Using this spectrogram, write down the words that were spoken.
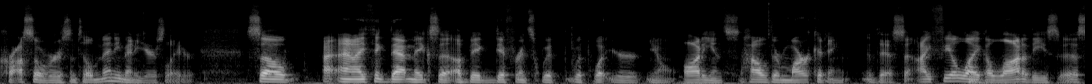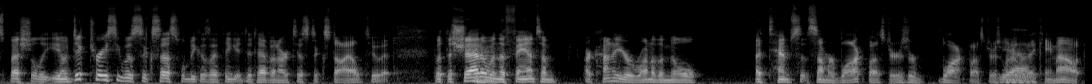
crossovers until many, many years later. So, and I think that makes a, a big difference with with what your you know audience, how they're marketing this. I feel like a lot of these, especially you know, Dick Tracy was successful because I think it did have an artistic style to it. But the Shadow Mhm. and the Phantom are kind of your run of the mill attempts at summer blockbusters or blockbusters whenever Yeah. they came out.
